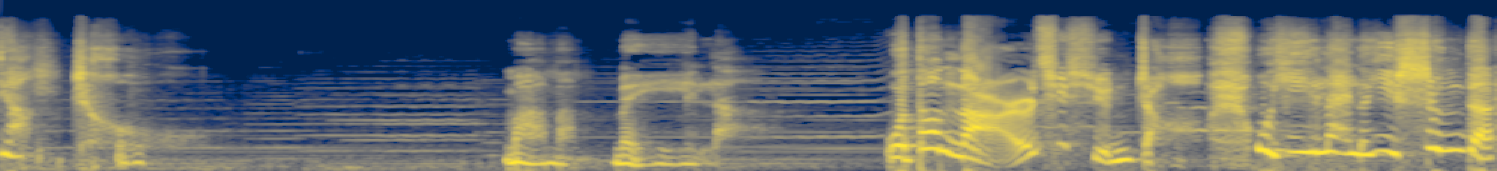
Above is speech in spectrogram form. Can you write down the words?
乡愁，妈妈没了，我到哪儿去寻找？我依赖了一生的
